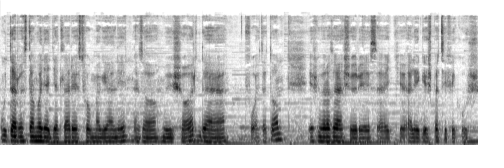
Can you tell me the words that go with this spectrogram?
Úgy terveztem, hogy egyetlen részt fog megélni ez a műsor, de folytatom, és mivel az első rész egy eléggé specifikus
